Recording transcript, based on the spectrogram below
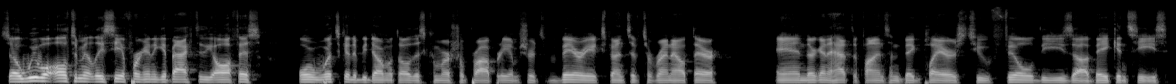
So we will ultimately see if we're going to get back to the office or what's going to be done with all this commercial property. I'm sure it's very expensive to rent out there, and they're going to have to find some big players to fill these uh, vacancies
